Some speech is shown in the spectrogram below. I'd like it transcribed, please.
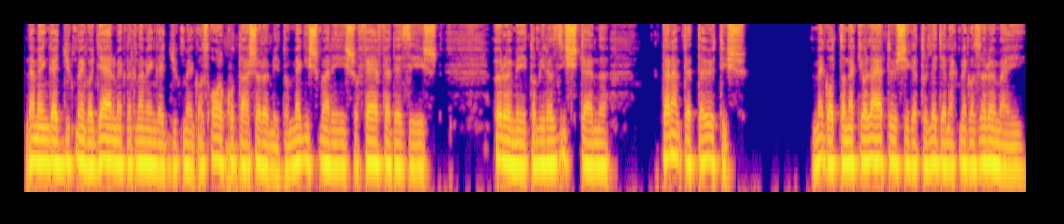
nem engedjük meg, a gyermeknek nem engedjük meg az alkotás örömét, a megismerés, a felfedezést, örömét, amire az Isten Teremtette őt is. Megadta neki a lehetőséget, hogy legyenek meg az örömei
